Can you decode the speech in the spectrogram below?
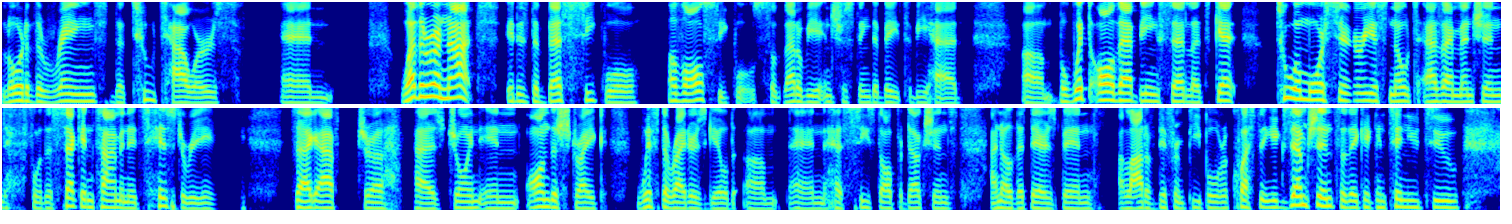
Lord of the Rings, The Two Towers, and whether or not it is the best sequel of all sequels. So that'll be an interesting debate to be had. Um, but with all that being said, let's get to a more serious note. As I mentioned, for the second time in its history, SAG AFTRA has joined in on the strike with the Writers Guild um, and has ceased all productions. I know that there's been a lot of different people requesting exemptions so they can continue to.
